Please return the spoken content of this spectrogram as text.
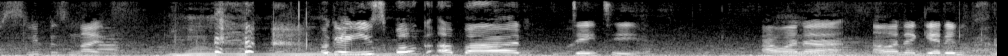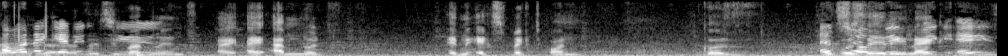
sleep is nice. Mm-hmm. okay, you spoke about dating. I wanna I wanna get in. I wanna That- get into. department I, I, I'm not an expert on. Because At people your say they like. big age.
